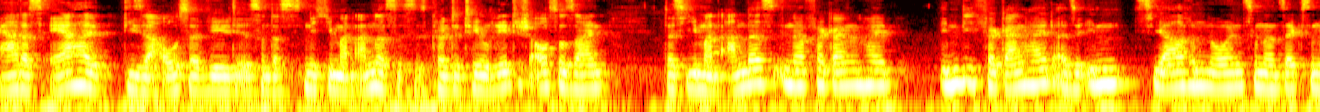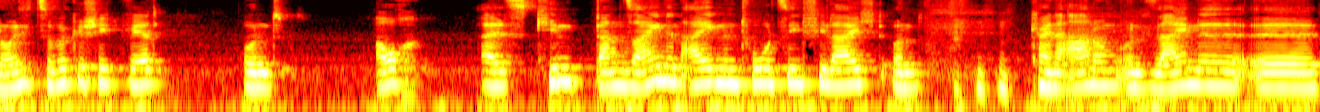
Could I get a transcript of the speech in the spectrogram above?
ja, dass er halt dieser Auserwählte ist und dass es nicht jemand anders ist. Es könnte theoretisch auch so sein, dass jemand anders in der Vergangenheit, in die Vergangenheit, also ins Jahre 1996 zurückgeschickt wird und auch als Kind dann seinen eigenen Tod sieht vielleicht und keine Ahnung und seine äh,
